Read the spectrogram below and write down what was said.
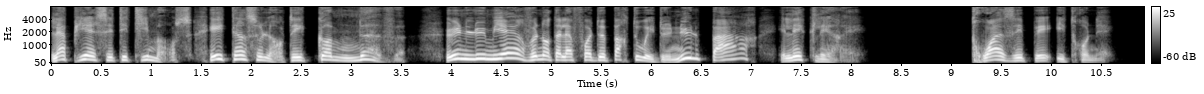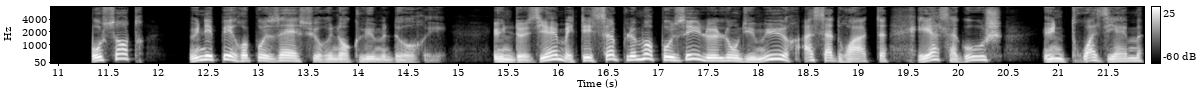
La pièce était immense, étincelante et comme neuve. Une lumière venant à la fois de partout et de nulle part l'éclairait. Trois épées y trônaient. Au centre, une épée reposait sur une enclume dorée. Une deuxième était simplement posée le long du mur à sa droite, et à sa gauche, une troisième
